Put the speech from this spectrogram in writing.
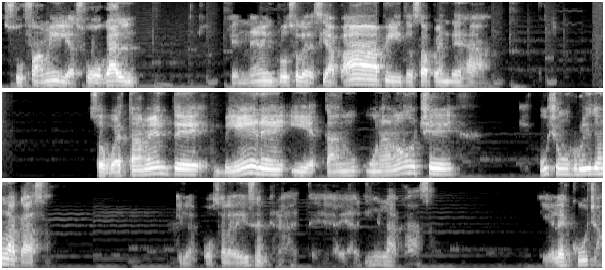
su familia, su hogar, que el nene incluso le decía papi y toda esa pendeja. Supuestamente viene y están una noche, escucha un ruido en la casa. Y la esposa le dice, mira, este, hay alguien en la casa. Y él escucha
